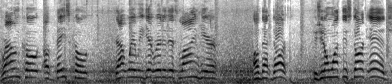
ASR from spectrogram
ground coat of base coat that way we get rid of this line here of that dark because you don't want this dark edge.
